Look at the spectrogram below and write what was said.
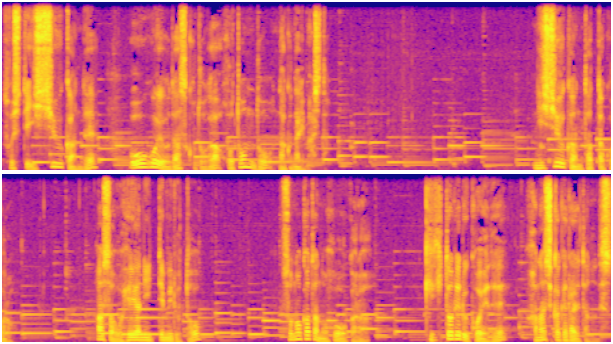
そして1週間で大声を出すことがほとんどなくなりました。2週間経った頃朝お部屋に行ってみるとその方の方から聞き取れる声で話しかけられたのです。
